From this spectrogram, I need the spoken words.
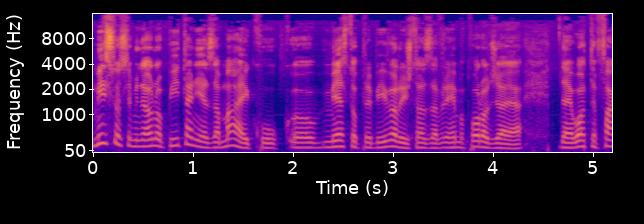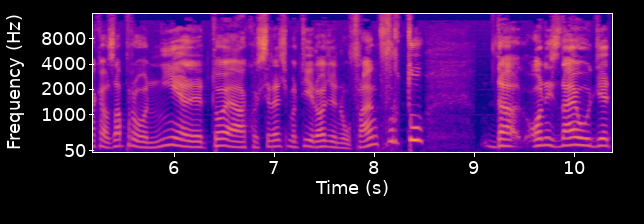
Mislio sam i da ono pitanje za majku, mjesto prebivališta za vrijeme porođaja, da je what the fuck, ali zapravo nije, to je ako si recimo ti rođen u Frankfurtu, da oni znaju gdje,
